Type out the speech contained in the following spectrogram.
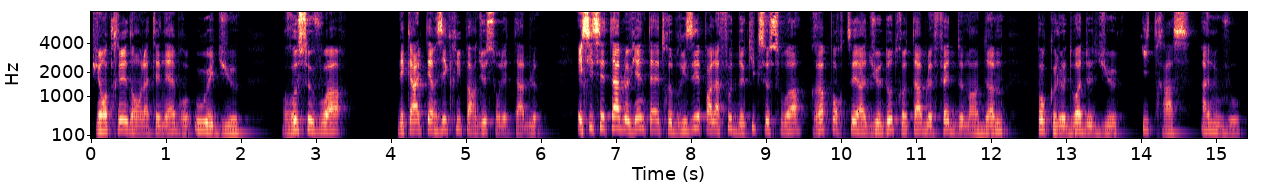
puis entrer dans la ténèbre où est Dieu, recevoir des caractères écrits par Dieu sur les tables. Et si ces tables viennent à être brisées par la faute de qui que ce soit, rapporter à Dieu d'autres tables faites de main d'homme pour que le doigt de Dieu y trace à nouveau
